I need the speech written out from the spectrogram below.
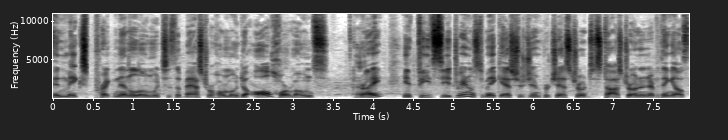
and makes pregnenolone, which is the master hormone to all hormones. Okay. Right? It feeds the adrenals to make estrogen, progesterone, testosterone, and everything else,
